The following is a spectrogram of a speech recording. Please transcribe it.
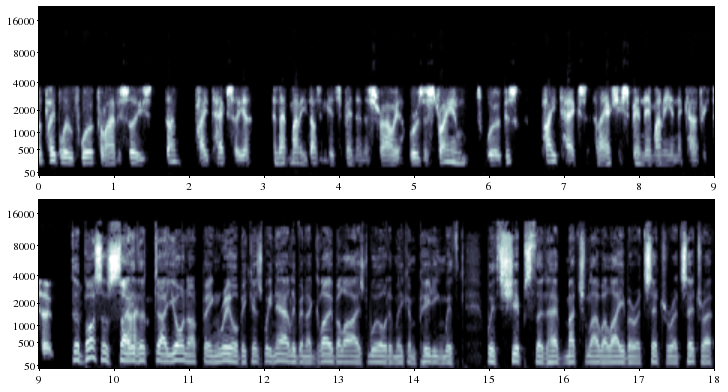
the people who've worked from overseas don't pay tax here, and that money doesn't get spent in Australia. Whereas Australian workers pay tax and they actually spend their money in the country too. The bosses say that uh, you're not being real because we now live in a globalised world and we're competing with, with ships that have much lower labour, etc., etc.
